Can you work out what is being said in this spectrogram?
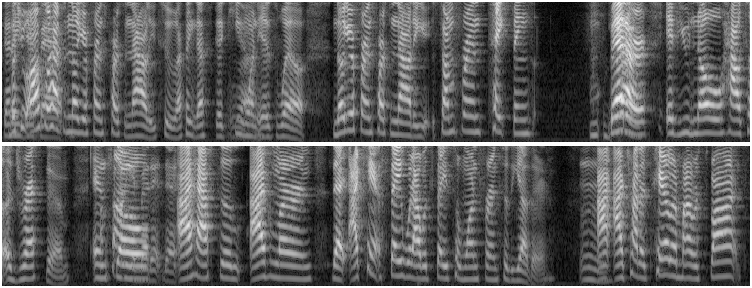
That But you also bad. have to know your friend's personality too. I think that's a key Yeah. one as well. Know your friend's personality. Some friends take things better if you know how to address them. And so get better at that. I have to I've learned that I can't say what I would say to one friend to the other. Mm. I, I try to tailor my response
